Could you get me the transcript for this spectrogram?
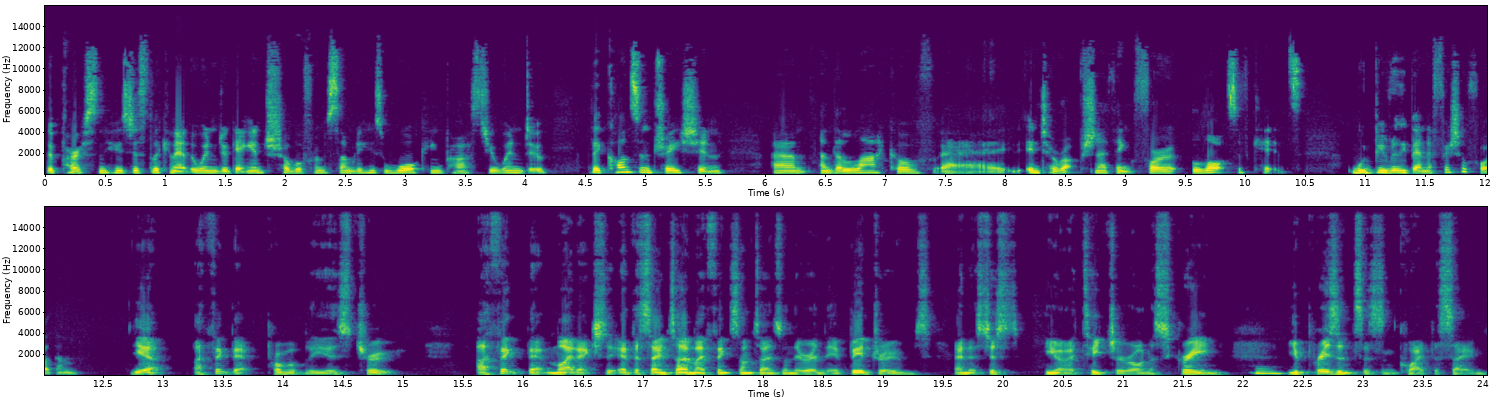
the person who's just looking out the window getting in trouble from somebody who's walking past your window. The concentration um, and the lack of uh, interruption, I think, for lots of kids would be really beneficial for them. Yeah, I think that probably is true. I think that might actually, at the same time, I think sometimes when they're in their bedrooms and it's just, you know, a teacher on a screen, your presence isn't quite the same.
